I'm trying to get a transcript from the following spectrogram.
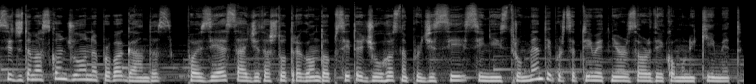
Siç demaskon gjuhën e propagandës, poezia e saj gjithashtu tregon dobësitë e gjuhës në përgjithësi si një instrument i perceptimit njerëzor dhe i komunikimit.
